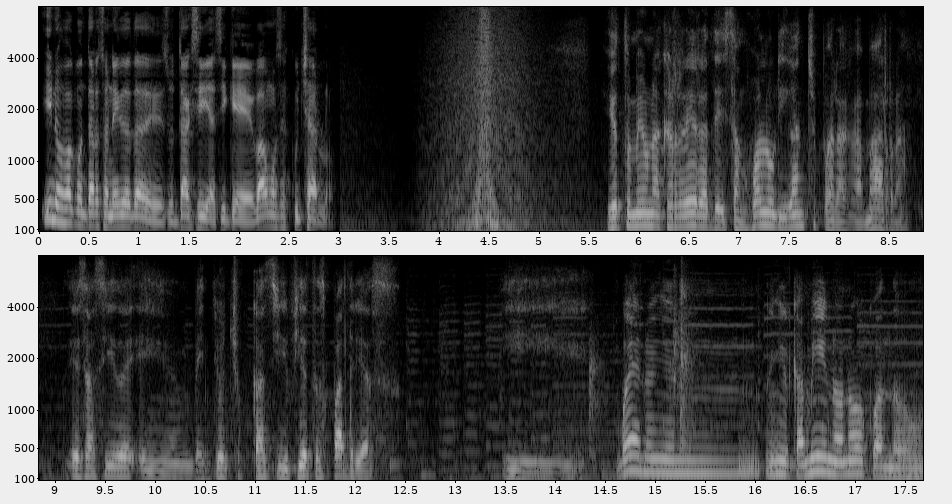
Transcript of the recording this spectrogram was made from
y nos va a contar su anécdota desde su taxi, así que vamos a escucharlo. Yo tomé una carrera de San Juan Lurigancho para Gamarra es así en 28 casi fiestas patrias. Y bueno, en el, camino, ¿no? Cuando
